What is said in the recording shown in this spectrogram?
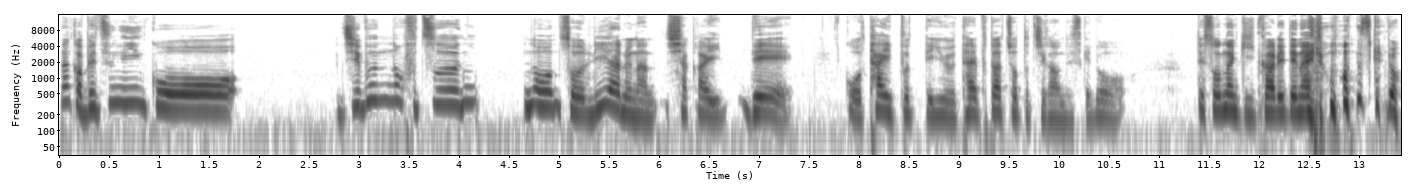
なんか別にこう自分の普通のそうリアルな社会でこうタイプっていうタイプとはちょっと違うんですけどでそんなに聞かれてないと思うんですけど。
